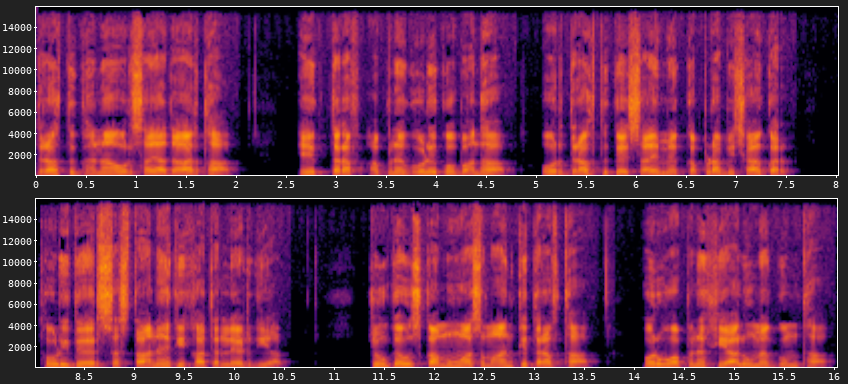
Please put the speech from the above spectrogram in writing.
दरख्त घना और सायादार था। एक तरफ़ अपने घोड़े को बांधा और दरख्त के साय में कपड़ा बिछाकर थोड़ी देर सस्ताने की खातर लेट गया। चूँकि उसका मुँह आसमान की तरफ़ था और वो अपने ख्यालों में गुम था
